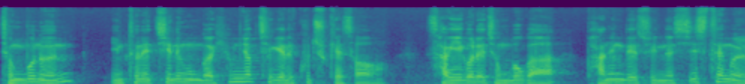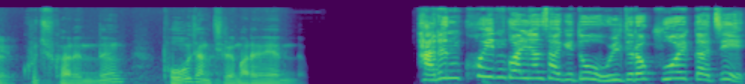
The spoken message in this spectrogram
정부는 인터넷진흥원과 협력 체계를 구축해서 사기 거래 정보가 반영될 수 있는 시스템을 구축하는 등 보호 장치를 마련해야 된다. 다른 코인 관련 사기도 올 들어 9월까지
